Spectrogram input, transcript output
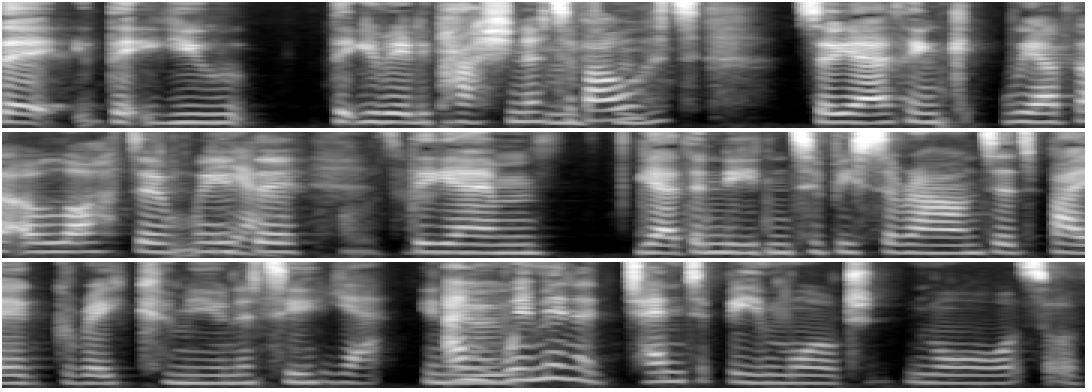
that that you that you're really passionate Mm-hmm. about. So yeah i think we have that a lot don't we? Yeah, the the the um yeah the needing to be surrounded by a great community. Yeah, you know and women tend to be more more sort of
